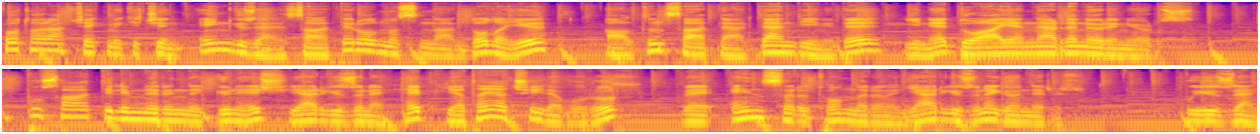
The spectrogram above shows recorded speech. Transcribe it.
fotoğraf çekmek için en güzel saatler olmasından dolayı altın saatler dendiğini de yine duayenlerden öğreniyoruz. Bu saat dilimlerinde güneş yeryüzüne hep yatay açıyla vurur ve en sarı tonlarını yeryüzüne gönderir. Bu yüzden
